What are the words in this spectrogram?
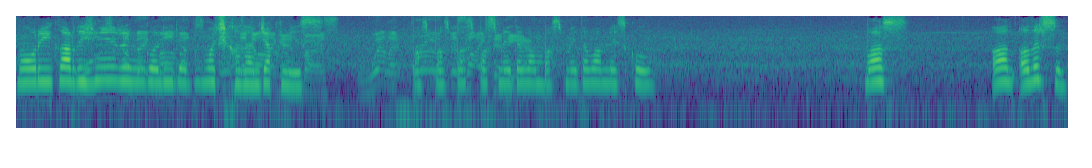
Mori kardeşinin golüyle bu maçı kazanacak mıyız? Bas bas bas basmaya devam basmaya devam let's go. Bas. Al alırsın.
